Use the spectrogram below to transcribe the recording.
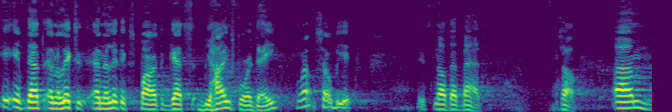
if that analytics, analytics part gets behind for a day, well, so be it. It's not that bad. So um,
